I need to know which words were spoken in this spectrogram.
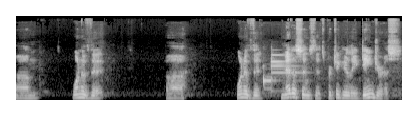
um, one of the uh, one of the medicines that's particularly dangerous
